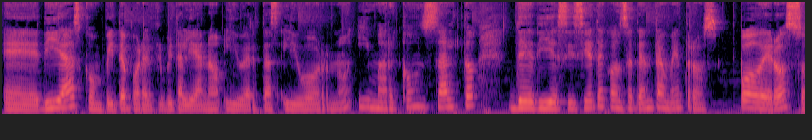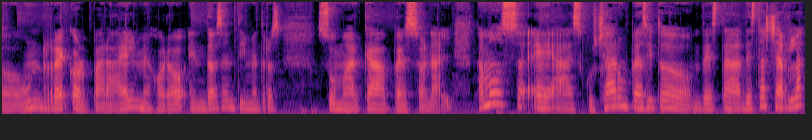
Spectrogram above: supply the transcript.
Eh, Díaz compite por el club italiano Libertas Livorno y marcó un salto de 17,70 metros. Poderoso, un récord para él, mejoró en 2 centímetros su marca personal. Vamos eh, a escuchar un pedacito de esta, de esta charla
